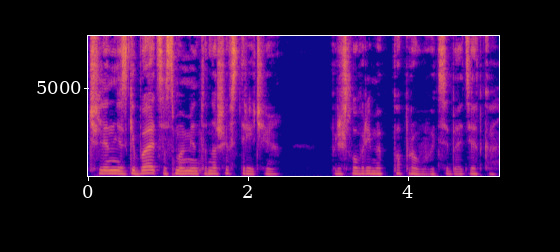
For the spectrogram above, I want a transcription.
Член не сгибается с момента нашей встречи. Пришло время попробовать себя, детка.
